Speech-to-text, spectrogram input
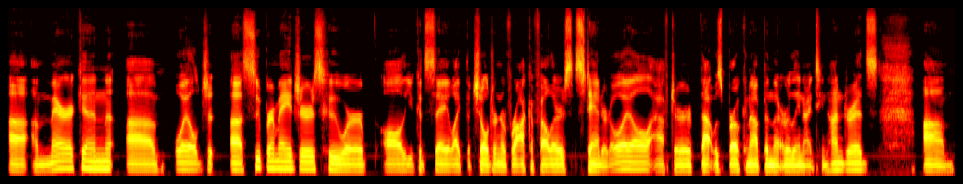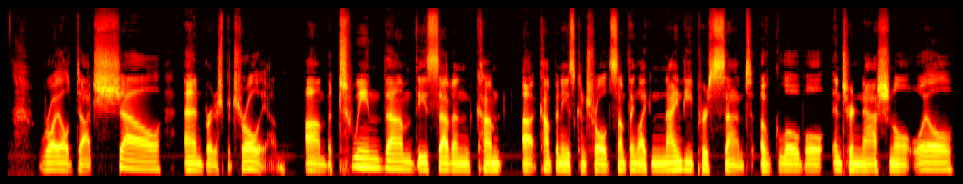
uh, American uh, oil uh, super majors who were all you could say like the children of Rockefeller's Standard Oil after that was broken up in the early 1900s, um, Royal Dutch Shell, and British Petroleum. Um, between them, these seven uh, companies controlled something like 90% of global international oil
